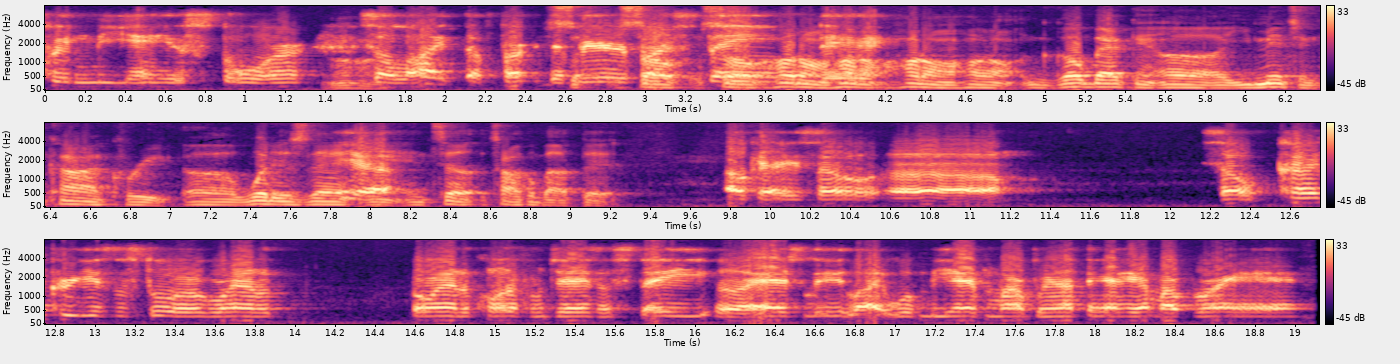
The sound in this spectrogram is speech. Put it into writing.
putting me in his store. Uh-huh. So like the, fir- the so, very so, first thing. So hold on, that, hold on, hold on, hold on. Go back and uh, you mentioned Conkrete. Uh, what is that? Yeah. And, and tell, talk about that. Okay, so uh, so Conkrete is a store around around the corner from Jackson State. Uh, actually, like with me having my brand, I think I had my brand.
